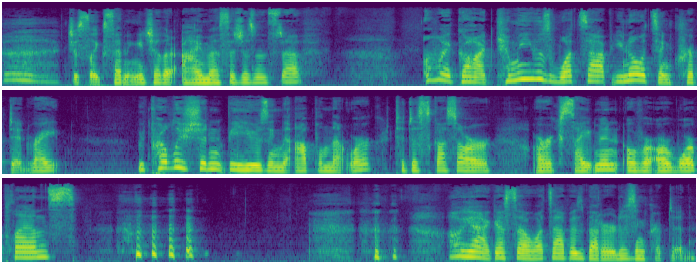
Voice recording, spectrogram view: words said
just like sending each other iMessages and stuff. Oh my god, can we use WhatsApp? You know it's encrypted, right? we probably shouldn't be using the Apple network to discuss our our excitement over our war plans. oh yeah, I guess so. WhatsApp is better. It is encrypted.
